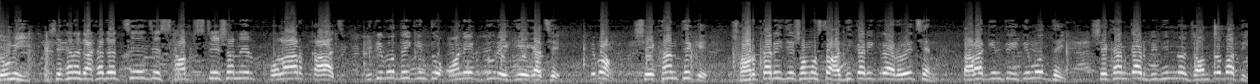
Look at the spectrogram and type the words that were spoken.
জমি সেখানে দেখা যাচ্ছে যে সাব স্টেশনের খোলার কাজ ইতিমধ্যেই কিন্তু অনেক দূর এগিয়ে গেছে। এবং সেখান থেকে সরকারি যে সমস্ত আধিকারিকরা রয়েছেন, তারা কিন্তু ইতিমধ্যেই সেখানকার বিভিন্ন যন্ত্রপাতি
